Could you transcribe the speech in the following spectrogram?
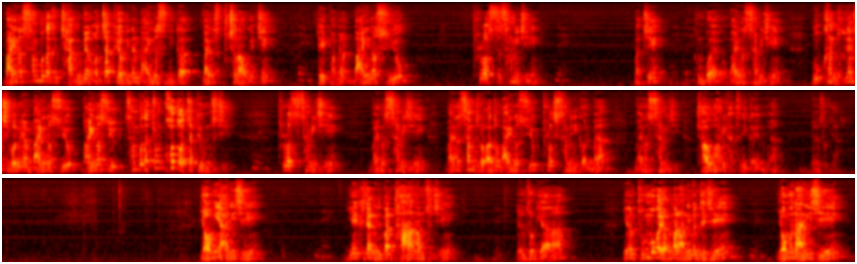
마이너스 3보다 좀 작으면 어차피 여기는 마이너스니까 마이너스 붙여 나오겠지? 네. 대입하면 마이너스 6 플러스 3이지 네. 맞지? 그럼 뭐야 이거 마이너스 3이지 우극한도 그냥 집어넣으면 마이너스 6 마이너스 6 3보다 좀 커도 어차피 음수지 네. 플러스 3이지 마이너스 3이지 마이너스 3 들어가도 마이너스 6 플러스 3이니까 얼마야? 마이너스 3이지 좌우함이 같으니까 얘는 뭐야? 연속이야 0이 아니지. 네. 얘 그냥 일반 다항함수지. 연속이야. 얘는 분모가 0만 아니면 되지. 0은 아니지.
